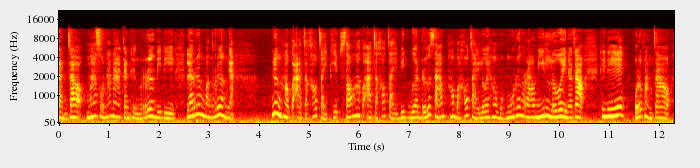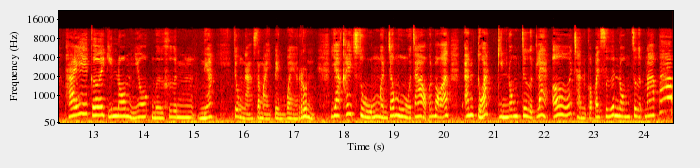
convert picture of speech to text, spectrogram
กันเจ้ามาสนทนากันถึงเรื่องดีๆ และเรื่องบางเรื่องเนี่ยหนึ่งเขาก็อาจจะเข้าใจผิดสองเขาก็อาจจะเข้าใจบิดเบือนหรือสามเขาบอกเข้าใจเลยเขาบอกรู้เรื่องราวนี้เลยนะเจ้า ทีนี้ผู้ฟังเจ้าไผเคยกินนมยกมือขึ้นเนี่ย จุ้งนะสมัยเป็นวัยรุ่น อยากให้สูงเหมือนเจ้าหมูเจ้าเพิ่นบอกว่าอันตัวกินนมจืดแหละเออ ฉันก็ไปซื้อนมจืดมาปั๊บ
